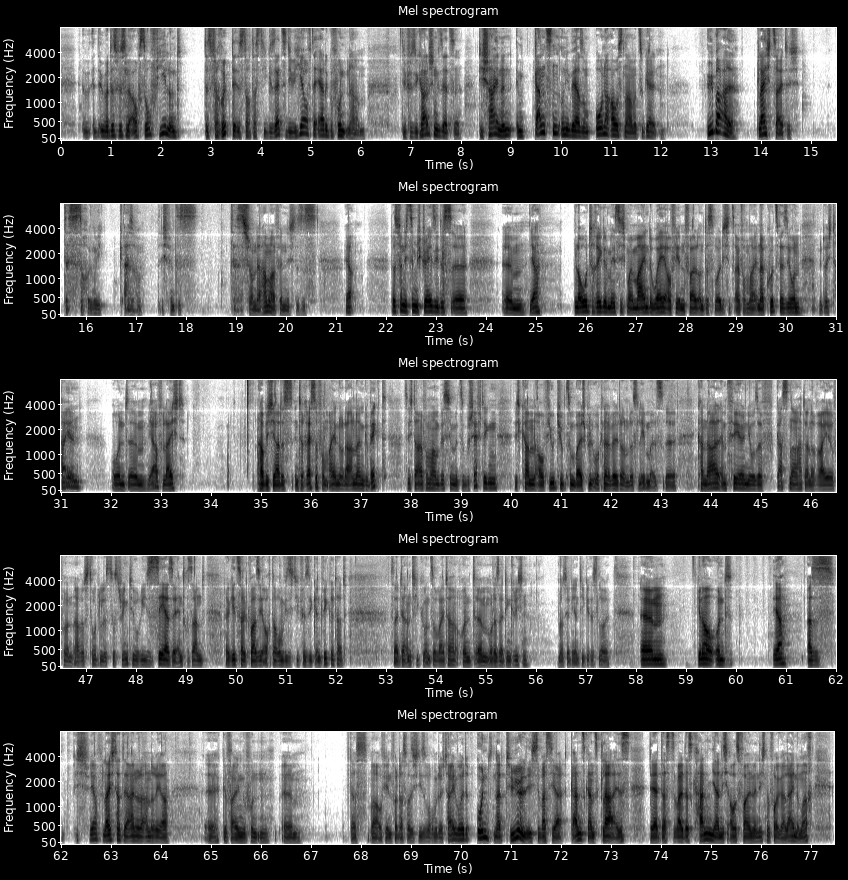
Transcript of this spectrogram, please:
über das wissen wir auch so viel. Und das Verrückte ist doch, dass die Gesetze, die wir hier auf der Erde gefunden haben, die physikalischen Gesetze, die scheinen im ganzen Universum ohne Ausnahme zu gelten. Überall, gleichzeitig. Das ist doch irgendwie, also ich finde das, das ist schon der Hammer, finde ich. Das ist, ja, das finde ich ziemlich crazy. Das, äh, ähm, ja, blowt regelmäßig my mind away auf jeden Fall. Und das wollte ich jetzt einfach mal in einer Kurzversion mit euch teilen. Und ähm, ja, vielleicht habe ich ja das Interesse vom einen oder anderen geweckt, sich da einfach mal ein bisschen mit zu beschäftigen. Ich kann auf YouTube zum Beispiel Urknallwälder und das Leben als äh, Kanal empfehlen. Josef Gassner hat eine Reihe von Aristoteles zur Stringtheorie. Sehr, sehr interessant. Da geht es halt quasi auch darum, wie sich die Physik entwickelt hat seit der Antike und so weiter. Und, ähm, oder seit den Griechen, was ja die Antike ist, lol. Ähm, genau, und ja, also es, ich, ja, vielleicht hat der ein oder andere ja äh, Gefallen gefunden. Ähm, das war auf jeden Fall das, was ich diese Woche mit euch teilen wollte. Und natürlich, was ja ganz, ganz klar ist, der, das, weil das kann ja nicht ausfallen, wenn ich eine Folge alleine mache,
